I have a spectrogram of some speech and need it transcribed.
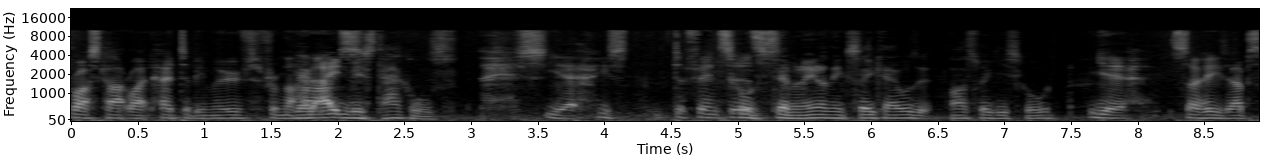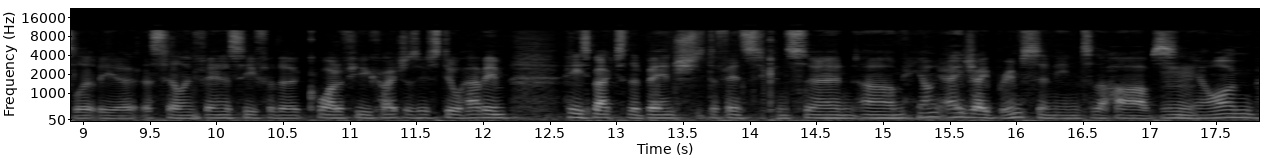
Bryce Cartwright had to be moved from the He had eight halves. missed tackles. Yeah, his defence Scored 17, I think CK was it last week he scored. Yeah, so he's absolutely a, a sell in fantasy for the quite a few coaches who still have him. He's back to the bench. His defence is a concern. Um, young AJ Brimson into the halves. Mm. Now I'm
